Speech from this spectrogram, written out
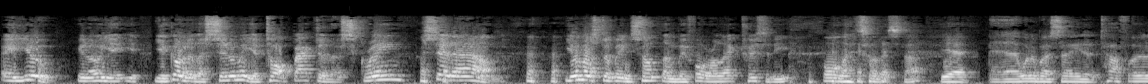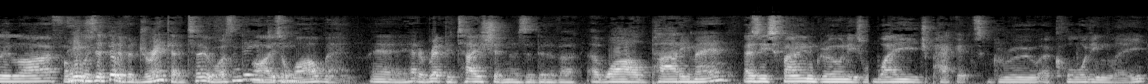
Hey, you! You know, you, you, you go to the cinema, you talk back to the screen, sit down. You must have been something before electricity, all that sort of stuff. Yeah. Uh, what did I say? A tough early life. He was a bit of a drinker too, wasn't he? Oh, he's Did a he- wild man. Yeah, he had a reputation as a bit of a, a wild party man. As his fame grew and his wage packets grew accordingly,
